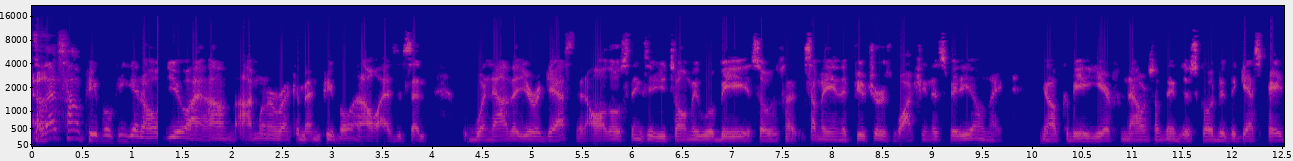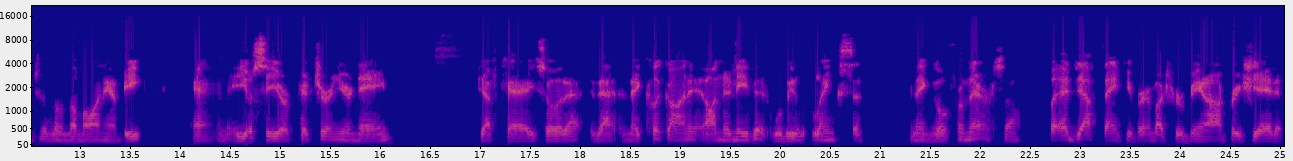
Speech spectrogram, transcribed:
so that's how people can get a hold of you. I, um, I'm going to recommend people, and I'll, as I said, when now that you're a guest, and all those things that you told me will be. So, somebody in the future is watching this video, and they, you know, it could be a year from now or something. Just go to the guest page of the Millennium Beat, and you'll see your picture and your name, Jeff Kay. So that that and they click on it underneath it will be links and, and they can go from there. So, but uh, Jeff, thank you very much for being on. I appreciate it.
